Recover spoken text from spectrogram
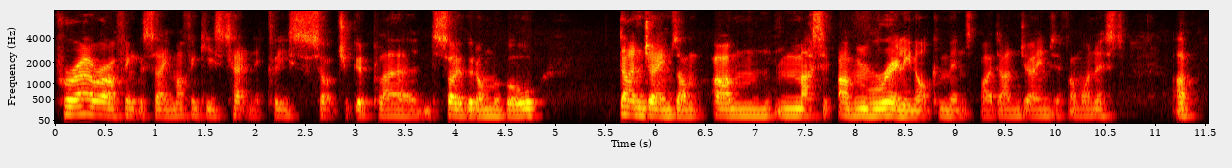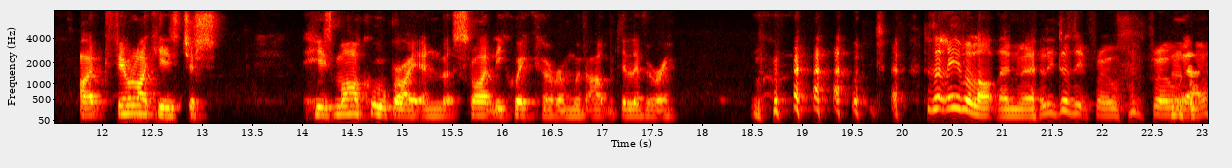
Pereira, I think the same. I think he's technically such a good player and so good on the ball. Dan James, I'm I'm massive. I'm really not convinced by Dan James, if I'm honest. I I feel like he's just he's Marc Albrighton, but slightly quicker and without the delivery. does it leave a lot then, really? Does it throw throw? Yeah.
